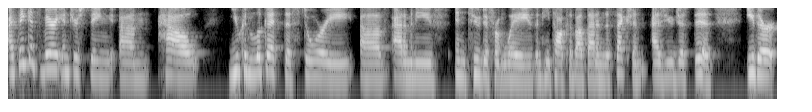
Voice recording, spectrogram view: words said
I think it's very interesting um, how you can look at the story of Adam and Eve in two different ways. And he talks about that in the section, as you just did. Either,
